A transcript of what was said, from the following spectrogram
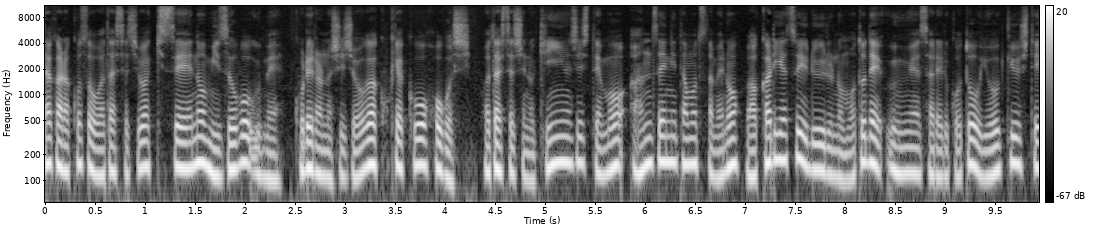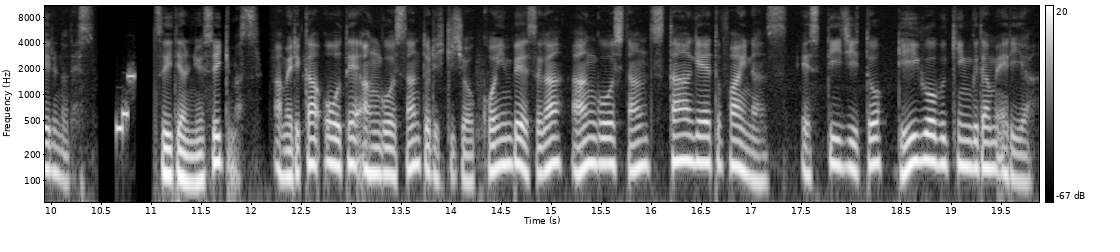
だからこそ私たちは規制の溝を埋め、これらの市場が顧客を保護し、私たちの金融システムを安全に保つための分かりやすいルールの下で運営されることを要求しているのです。続いてのニュースいきます。アメリカ大手暗号資産取引所コインベースが暗号資産スターゲートファイナンス STG とリーグオブキングダムエリア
